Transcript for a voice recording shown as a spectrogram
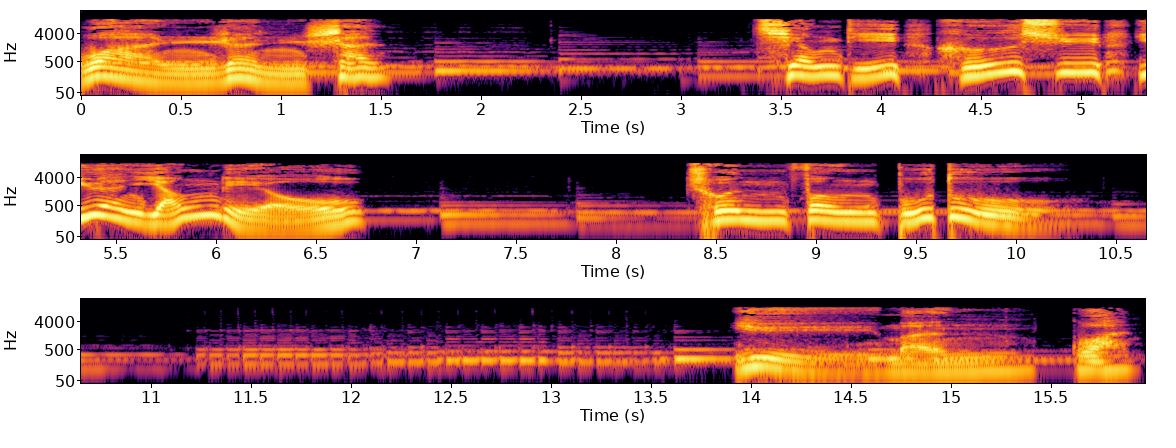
万仞山。羌笛何须怨杨柳？春风不度玉门关。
